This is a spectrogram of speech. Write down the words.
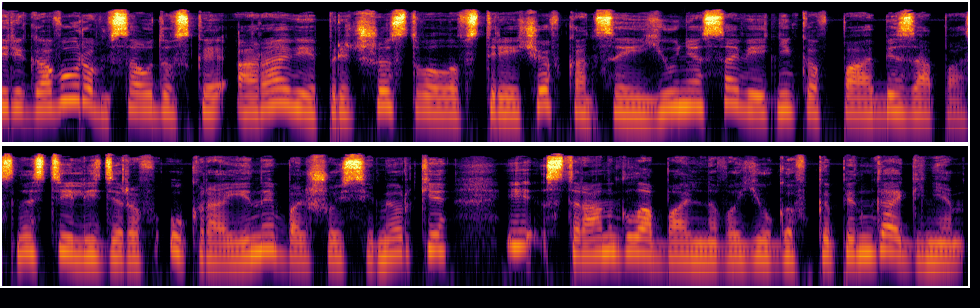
Переговорам в Саудовской Аравии предшествовала встреча в конце июня советников по безопасности лидеров Украины, Большой Семерки и стран глобального юга в Копенгагене.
